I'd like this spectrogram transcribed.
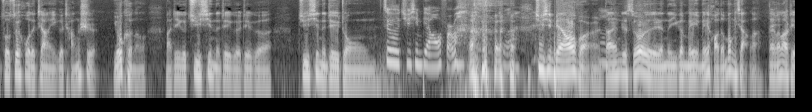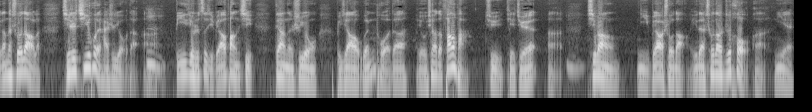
做最后的这样一个尝试，有可能把这个拒信的这个这个拒信的这种最后巨信变 offer 吧，是吧？拒信变 offer，嗯当然这所有的人的一个美美好的梦想了。但文老师也刚才说到了，其实机会还是有的啊。嗯第一就是自己不要放弃，第二呢是用比较稳妥的、有效的方法去解决啊。嗯希望你不要收到，一旦收到之后啊，你也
